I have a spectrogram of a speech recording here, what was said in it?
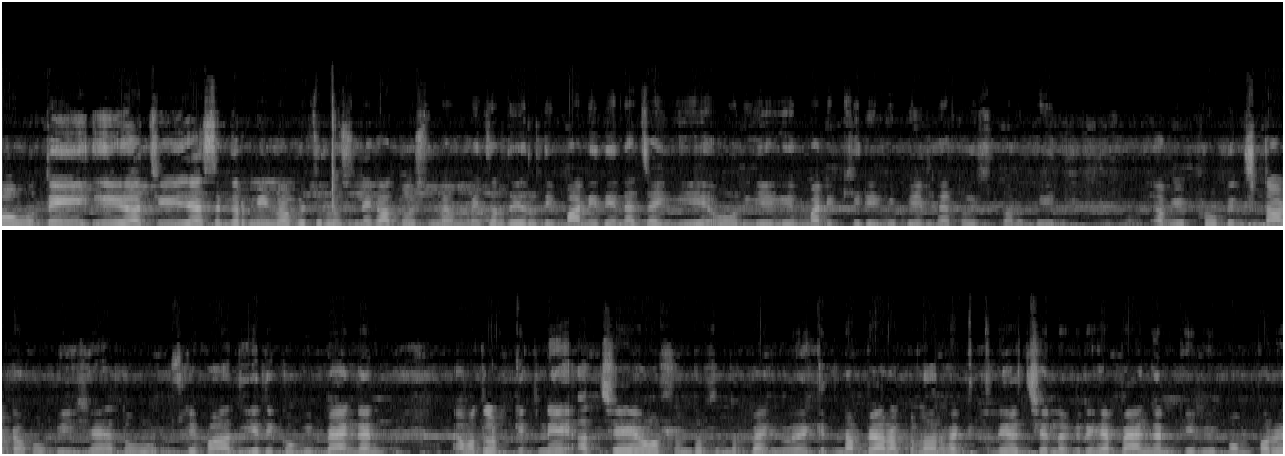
बहुत ही अच्छी जैसे गर्मी में झुलसने का तो इसमें हमें जल्दी जल्दी पानी देना चाहिए और ये हमारी खीरे की बेल है तो इस पर भी अभी फ्रूटिंग स्टार्ट हो गई है तो उसके बाद ये देखो भी बैंगन मतलब कितने अच्छे और सुंदर सुंदर बैंगन है, कितना प्यारा कलर है, कितने अच्छे लग रहे हैं। बैंगन की भी बम्पर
